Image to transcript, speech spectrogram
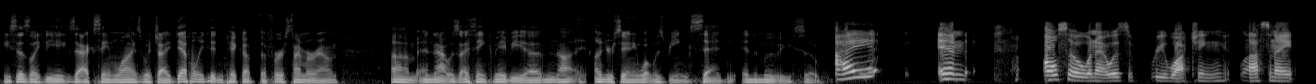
He says like the exact same lines, which I definitely didn't pick up the first time around. Um, and that was, I think, maybe uh, not understanding what was being said in the movie. So I and also when I was rewatching last night,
